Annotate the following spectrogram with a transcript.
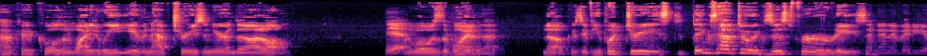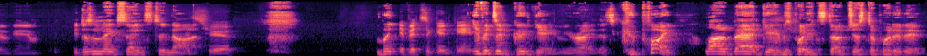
okay, cool. Then why did we even have trees in here and not at all? Yeah. Like, what was the point of that? No, because if you put trees, things have to exist for a reason in a video game. It doesn't make sense to not. That's true. But If it's a good game. if it's a good game, you're right. That's a good point. A lot of bad games put in stuff just to put it in.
